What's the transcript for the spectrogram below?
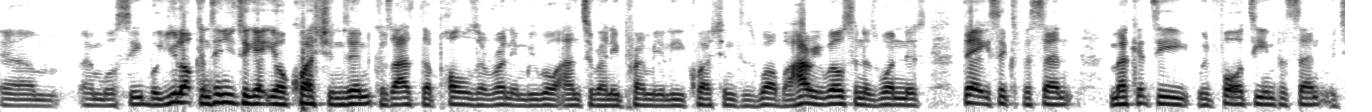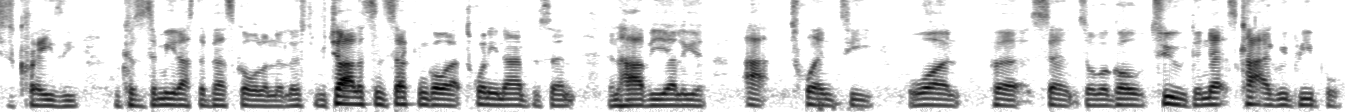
Um, and we'll see. But you lot continue to get your questions in because as the polls are running, we will answer any Premier League questions as well. But Harry Wilson has won this 36%, McAtee with 14%, which is crazy because to me that's the best goal on the list. Richarlison second goal at 29%, and Harvey Elliott at 21 percent. So we'll go to the next category, people.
